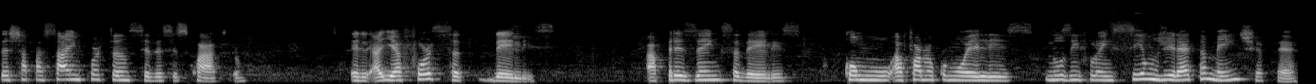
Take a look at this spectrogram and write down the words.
deixar passar a importância desses quatro. Ele, e a força deles, a presença deles, como a forma como eles nos influenciam diretamente até.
